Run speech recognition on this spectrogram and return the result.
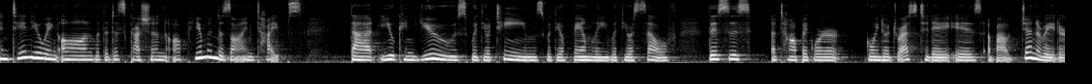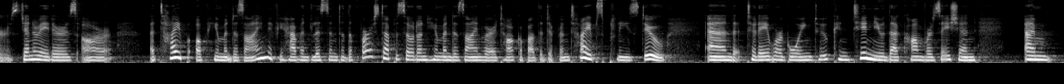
continuing on with the discussion of human design types that you can use with your teams, with your family, with yourself. This is a topic we're going to address today is about generators. Generators are a type of human design. If you haven't listened to the first episode on human design where I talk about the different types, please do. And today we're going to continue that conversation. I'm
